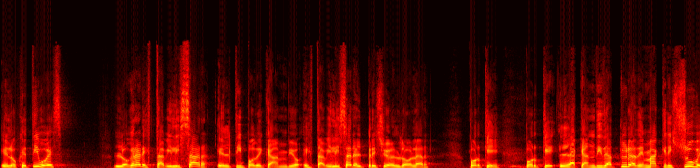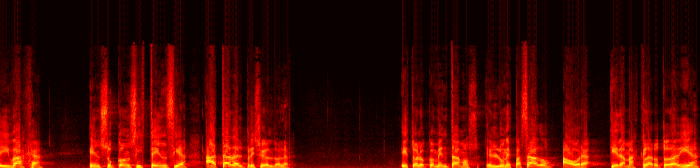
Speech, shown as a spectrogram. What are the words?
El objetivo es lograr estabilizar el tipo de cambio, estabilizar el precio del dólar. ¿Por qué? porque la candidatura de Macri sube y baja en su consistencia atada al precio del dólar. Esto lo comentamos el lunes pasado, ahora queda más claro todavía.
